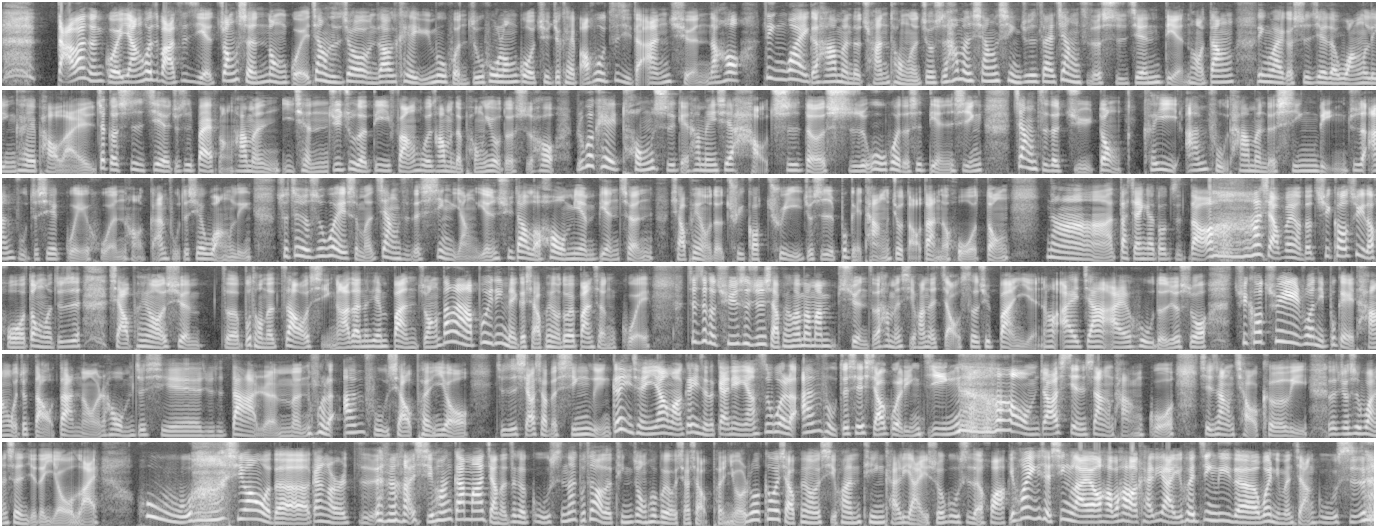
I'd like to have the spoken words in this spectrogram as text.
打扮成鬼一样，或者把自己也装神弄鬼，这样子就你知道可以鱼目混珠糊弄过去，就可以保护自己的安全。然后另外一个他们的传统呢，就是他们相信就是在这样子的时间点哦，当另外一个世界的亡灵可以跑来这个世界，就是拜访他们以前居住的地方或者他们的朋友的时候，如果可以同时给他们一些好吃的食物或者是点心，这样子的举动可以安抚他们的心灵，就是安抚这些鬼魂哈，安抚这些亡灵。所以这就是为什么这样子的信仰延续到了后面，变成小朋友的 trick or treat，就是不给糖就捣蛋的活动。那大家应该都知道，小朋友的 trick or treat 的活动呢，就是小朋友选。则不同的造型啊，在那天扮装，当然啊，不一定每个小朋友都会扮成鬼。这这个趋势就是小朋友会慢慢选择他们喜欢的角色去扮演，然后挨家挨户的就说 trick or treat，如果你不给糖，我就捣蛋哦。然后我们这些就是大人们为了安抚小朋友，就是小小的心灵，跟以前一样嘛，跟以前的概念一样，是为了安抚这些小鬼灵精，我们就要献上糖果，献上巧克力，这就是万圣节的由来。呼，希望我的干儿子 喜欢干干妈讲的这个故事。那不知道我的听众会不会有小小朋友？如果各位小朋友喜欢听凯莉阿姨说故事的话，也欢迎写信来哦，好不好？凯莉阿姨会尽力的为你们讲故事。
